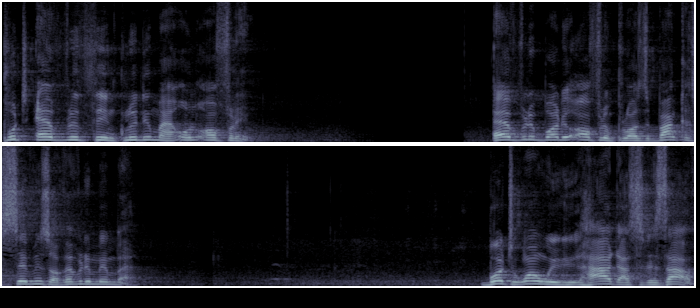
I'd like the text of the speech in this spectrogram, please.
put everything, including my own offering. Everybody offering plus the bank savings of every member. But one we had as reserve,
